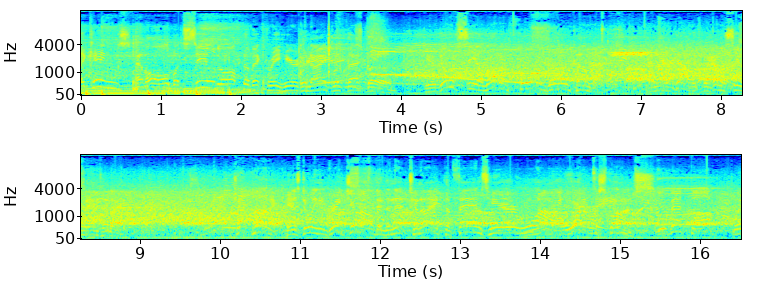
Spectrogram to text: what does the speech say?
The Kings have all but sealed off the victory here tonight with that goal. You don't see a lot of four-goal comebacks, and I doubt we're going to see one tonight. Chuck Nonick is doing a great job in the net tonight. The fans here, wow, what a response. You bet, Bob. When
